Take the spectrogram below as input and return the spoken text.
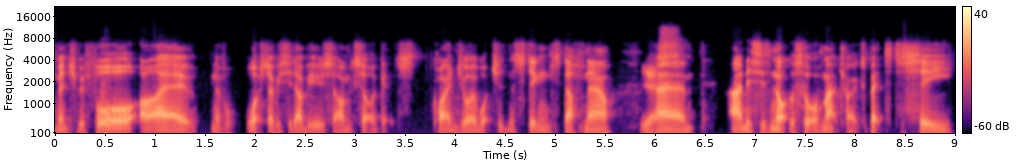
mentioned before, I never watched WCW, so I'm sort of get, quite enjoy watching the Sting stuff now. Yes. Um, and this is not the sort of match I expected to see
